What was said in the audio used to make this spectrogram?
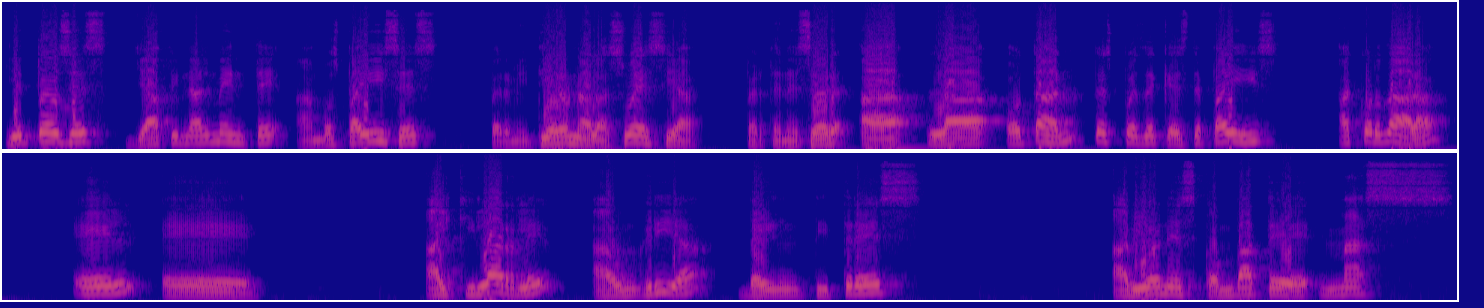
Y entonces ya finalmente ambos países permitieron a la Suecia pertenecer a la OTAN después de que este país acordara el eh, alquilarle a Hungría 23 aviones combate más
